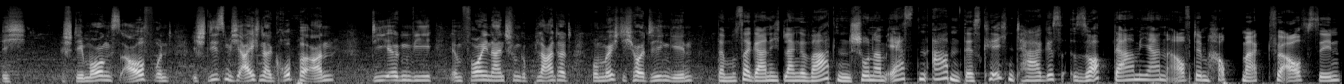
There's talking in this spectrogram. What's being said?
Ich stehe morgens auf und ich schließe mich eigentlich einer Gruppe an, die irgendwie im Vorhinein schon geplant hat, wo möchte ich heute hingehen. Da muss er gar nicht lange warten. Schon am ersten Abend des Kirchentages sorgt Damian auf dem Hauptmarkt für Aufsehen.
